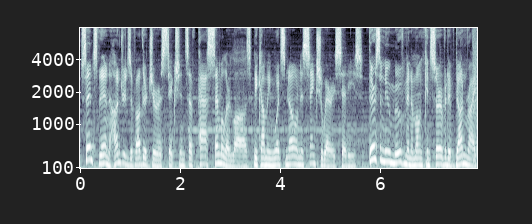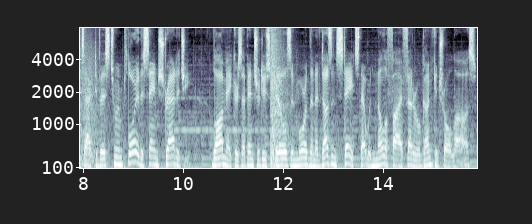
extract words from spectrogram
Since then, hundreds of other jurisdictions have passed similar laws, becoming what's known as sanctuary cities. There's a new movement among conservative gun rights activists to employ the same strategy, Lawmakers have introduced bills in more than a dozen states that would nullify federal gun control laws.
